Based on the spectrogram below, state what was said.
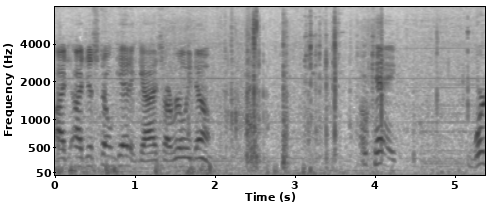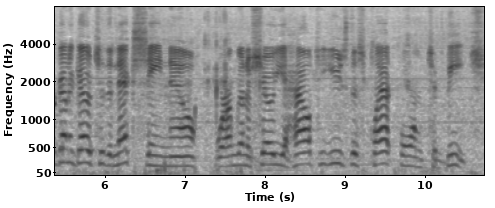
I, I just don't get it guys, I really don't. Okay, we're gonna go to the next scene now where I'm gonna show you how to use this platform to beach,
